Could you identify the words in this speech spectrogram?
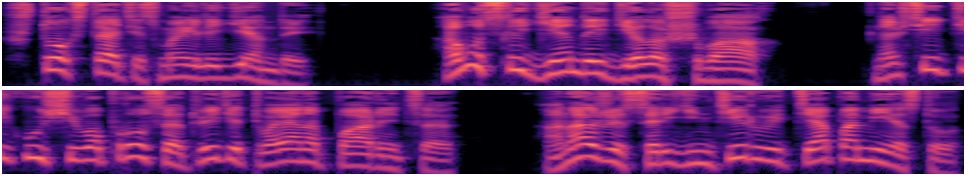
Что, кстати, с моей легендой? А вот с легендой дело швах. На все текущие вопросы ответит твоя напарница. Она же сориентирует тебя по месту.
